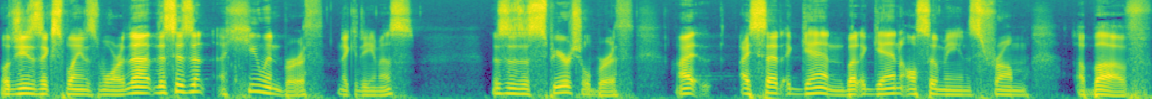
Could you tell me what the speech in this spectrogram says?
Well, Jesus explains more. That this isn't a human birth, Nicodemus. This is a spiritual birth. I I said again, but again also means from above.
